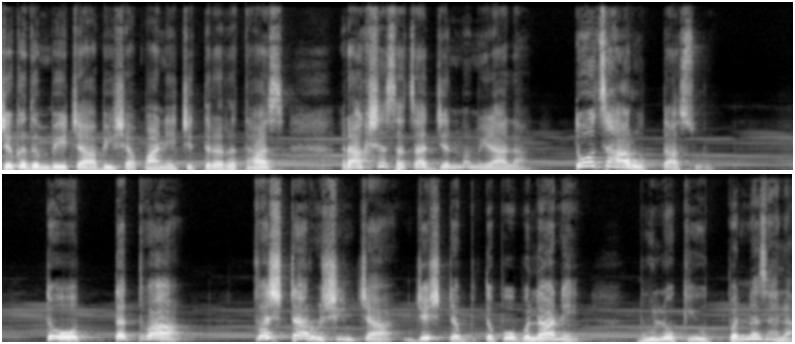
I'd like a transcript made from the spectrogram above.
जगदंबेच्या अभिशापाने चित्ररथास राक्षसाचा जन्म मिळाला तोच हा वृत्तासूर. तो तत्वा त्वष्टा ऋषींच्या ज्येष्ठ तपोबलाने भूलोकी उत्पन्न झाला.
